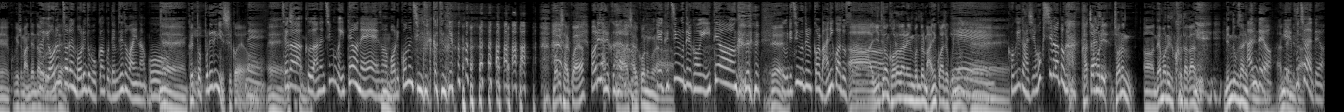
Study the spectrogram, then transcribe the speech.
예, 그게 좀 안 된다고. 그. 여름철에는 머리도 못 감고 냄새도 많이 나고. 네, 그또 예. 뿌리는 게 있을 거예요. 네. 예, 제가. 그 아는 친구가 이태원에서 음. 머리 꼬는 친구 있거든요. 머리 잘 꽈요? 머리 잘 꽈요. 아, 잘 꼬는구나. 예, 그 친구들이 거의 이태원 그, 예. 그 우리 친구들 걸 많이 꽈줬어요. 아, 이태원 걸어 다니는 분들 많이 꽈줬군요. 예. 예. 거기 가시 혹시라도 가, 가짜 가시- 머리 저는 어, 내 머리를 꼬다가 민둥산이 안. 돼요. 안 예, 됩니다. 붙여야 돼요.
